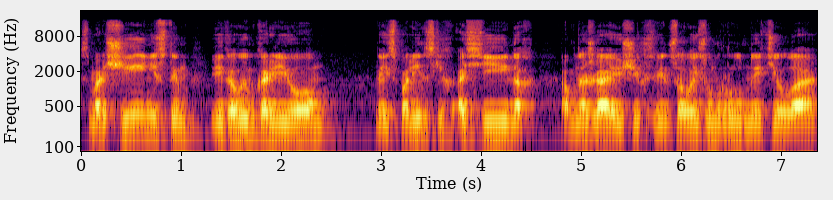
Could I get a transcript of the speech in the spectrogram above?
с морщинистым вековым корьем, на исполинских осинах, обнажающих свинцово-изумрудные тела.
